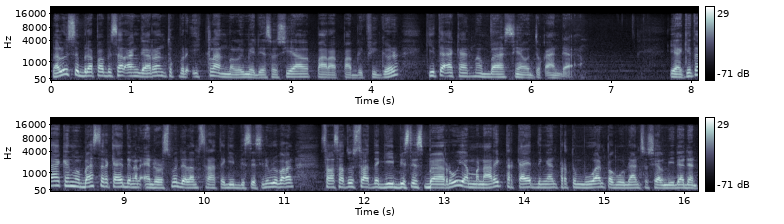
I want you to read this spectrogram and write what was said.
Lalu seberapa besar anggaran untuk beriklan melalui media sosial para public figure? Kita akan membahasnya untuk Anda. Ya, kita akan membahas terkait dengan endorsement dalam strategi bisnis. Ini merupakan salah satu strategi bisnis baru yang menarik terkait dengan pertumbuhan penggunaan sosial media dan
